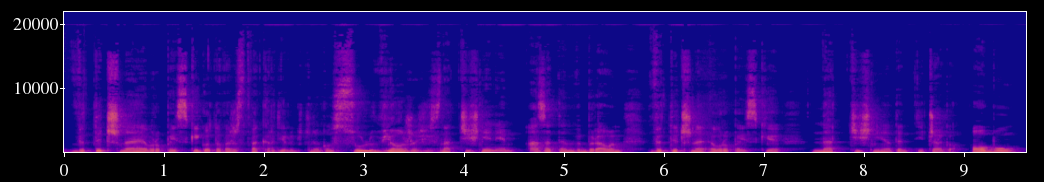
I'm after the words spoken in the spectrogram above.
wytyczne Europejskiego Towarzystwa Kardiologicznego sól wiąże się z nadciśnieniem, a zatem wybrałem wytyczne europejskie nadciśnienia tętniczego. Obu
